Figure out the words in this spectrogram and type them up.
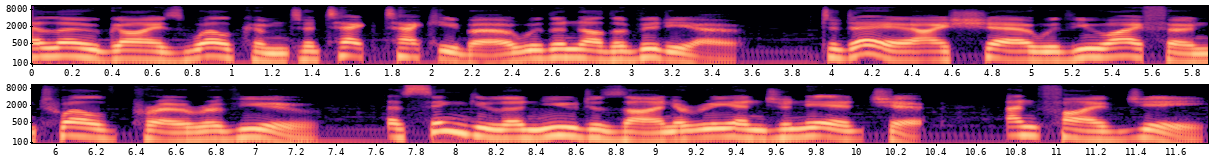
Hello guys welcome to Tech Takiba with another video. Today I share with you iPhone 12 Pro review. A singular new design a re-engineered chip. And 5G.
